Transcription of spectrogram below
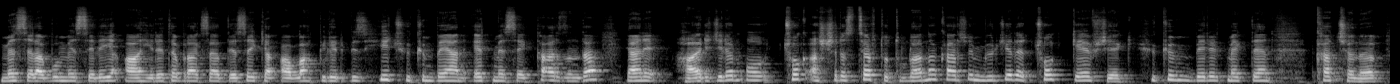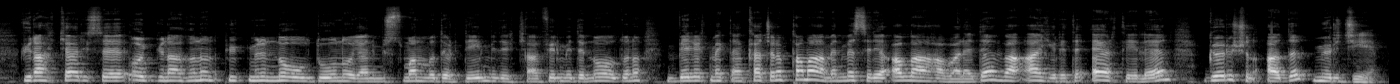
mesela bu meseleyi ahirete bıraksak desek ki Allah bilir biz hiç hüküm beyan etmesek tarzında yani haricilerin o çok aşırı sert tutumlarına karşı mürciye de çok gevşek hüküm belirtmekten kaçınıp günahkar ise o günahının hükmünün ne olduğunu yani Müslüman mıdır değil midir kafir midir ne olduğunu belirtmekten kaçınıp tamamen meseleyi Allah'a havale eden ve ahirete erteleyen görüşün adı mürciye.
